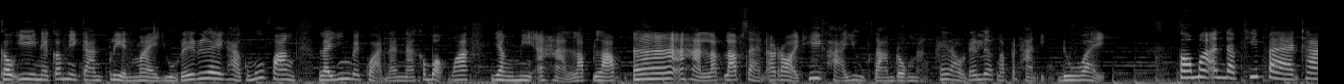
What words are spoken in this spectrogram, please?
เก้าอี้เนี่ยก็มีการเปลี่ยนใหม่อยู่เรื่อยๆ ค่ะ คุณผู้ฟังและยิ่งไปกว่านั้นนะเขาบอกว่ายังมีอาหารลับๆอาอาหารลับๆแสนอร่อยที่ขายอยู่ตามโรงหนังให้เราได้เลือกรับประทานอีกด้วย ต่อมาอันดับที่ 8 ค่ะ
